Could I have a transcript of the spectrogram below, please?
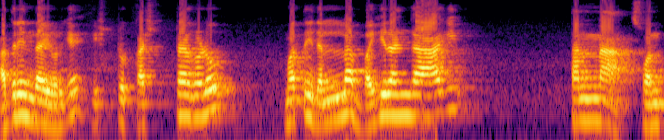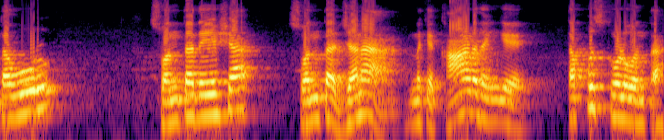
ಅದರಿಂದ ಇವ್ರಿಗೆ ಇಷ್ಟು ಕಷ್ಟಗಳು ಮತ್ತು ಇದೆಲ್ಲ ಬಹಿರಂಗ ಆಗಿ ತನ್ನ ಸ್ವಂತ ಊರು ಸ್ವಂತ ದೇಶ, ಸ್ವಂತ ಜನ ಅನ್ನಕ್ಕೆ ಕಾಣದಂಗೆ ತಪ್ಪಿಸ್ಕೊಳ್ಳುವಂತಹ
